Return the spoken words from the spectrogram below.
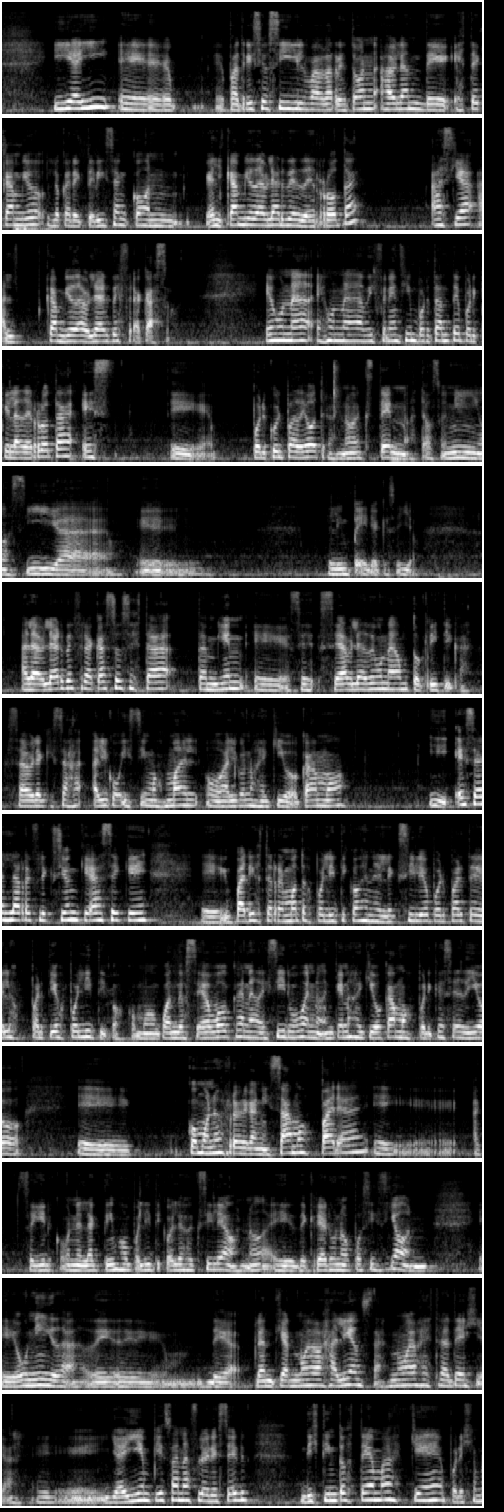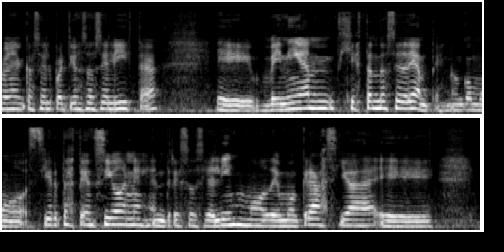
Y ahí Patricio Silva, Garretón, hablan de este cambio, lo caracterizan con el cambio de hablar de derrota hacia el cambio de hablar de fracaso es una, es una diferencia importante porque la derrota es eh, por culpa de otros, ¿no? Externos, Estados Unidos, CIA, el, el imperio, qué sé yo. Al hablar de fracasos está también eh, se, se, habla de una autocrítica. Se habla quizás algo hicimos mal o algo nos equivocamos. Y esa es la reflexión que hace que eh, varios terremotos políticos en el exilio por parte de los partidos políticos, como cuando se abocan a decir, bueno, ¿en qué nos equivocamos? ¿Por qué se dio? Eh, ¿Cómo nos reorganizamos para eh, seguir con el activismo político de los exiliados, ¿no? de crear una oposición unida, de, plantear nuevas alianzas, nuevas estrategias. y ahí empiezan a florecer distintos temas que, por ejemplo, en el caso del Partido Socialista, eh, venían gestándose de antes, ¿no? Como ciertas tensiones entre socialismo, democracia, eh,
